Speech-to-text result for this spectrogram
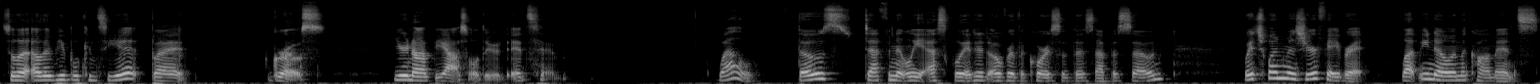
so that other people can see it, but gross. You're not the asshole, dude. It's him. Well, those definitely escalated over the course of this episode. Which one was your favorite? Let me know in the comments.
